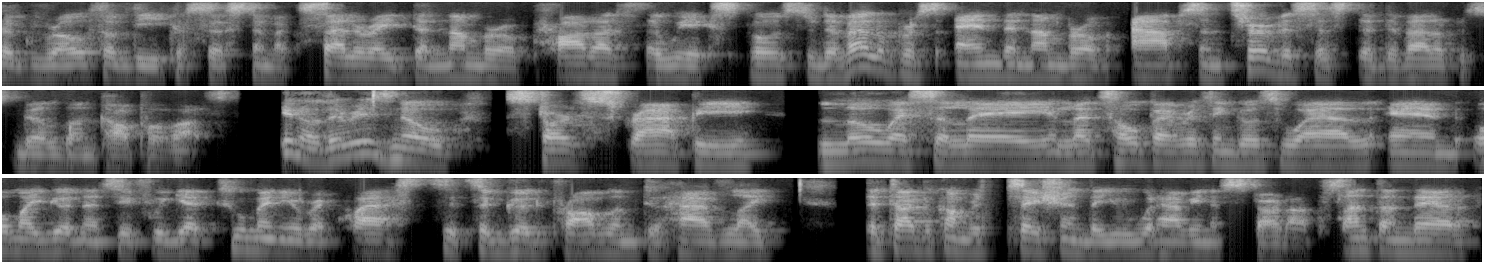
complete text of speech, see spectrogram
the growth of the ecosystem, accelerate the number of products that we expose to developers and the number of apps and services that developers build on top of us. You know, there is no start scrappy, low SLA, let's hope everything goes well. And oh my goodness, if we get too many requests, it's a good problem to have like the type of conversation that you would have in a startup. Santander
